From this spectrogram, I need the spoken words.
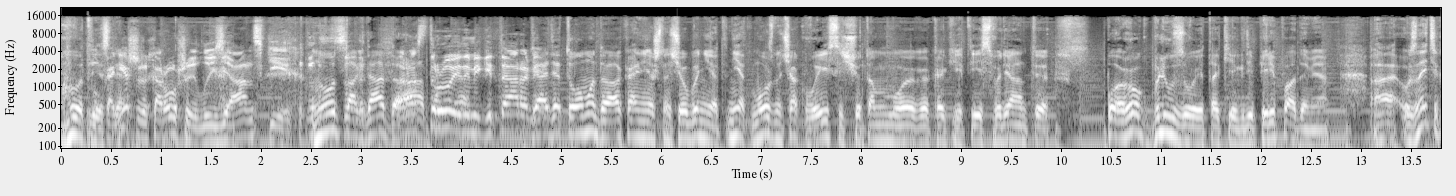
Вот Ну, конечно же, хорошие луизианские. Ну, с тогда да. Расстроенными тогда. гитарами. Дядя Тома, да, конечно, чего бы нет. Нет, можно Чак Вейс, еще там э, какие-то есть варианты рок-блюзовые такие, где перепадами. А, вы знаете,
